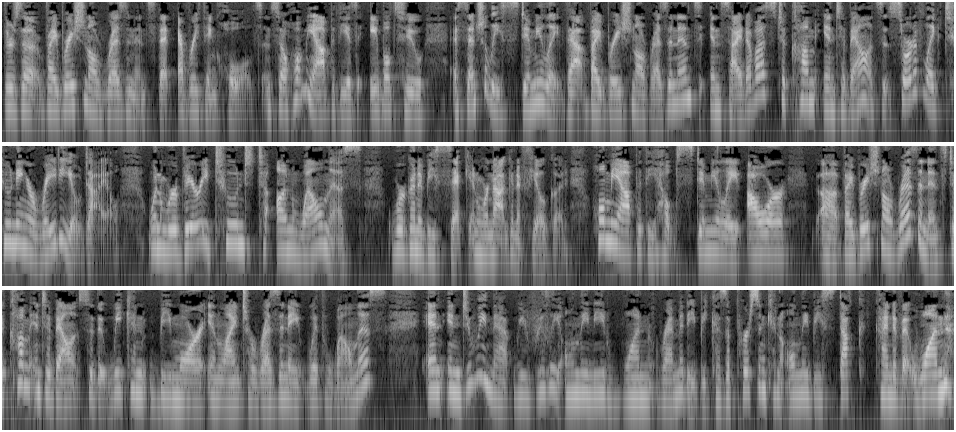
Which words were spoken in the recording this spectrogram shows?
There's a vibrational resonance that everything holds. And so homeopathy is able to essentially stimulate that vibrational resonance inside of us to come into balance. It's sort of like tuning a radio dial. When we're very tuned to unwellness, we're going to be sick and we're not going to feel good. Homeopathy helps stimulate our uh, vibrational resonance to come into balance so that we can be more in line to resonate with wellness. And in doing that, we really only need one remedy because a person can only be stuck kind of at one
